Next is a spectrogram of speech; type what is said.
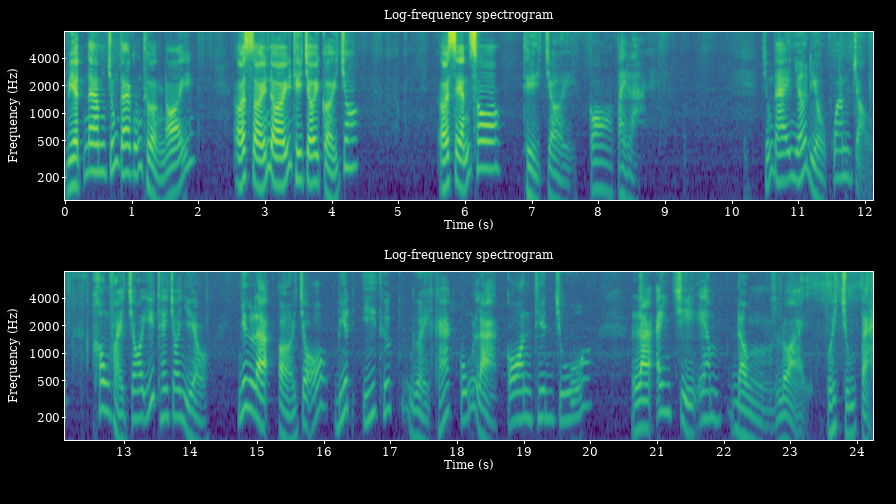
Việt Nam chúng ta cũng thường nói, ở sới nới thì trời cởi cho, ở xén so thì trời co tay lại. Chúng ta hãy nhớ điều quan trọng, không phải cho ít hay cho nhiều, nhưng là ở chỗ biết ý thức người khác cũng là con Thiên Chúa, là anh chị em đồng loại với chúng ta.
